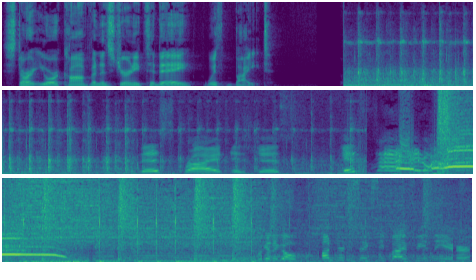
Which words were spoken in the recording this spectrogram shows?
Start your confidence journey today with Byte. This ride is just insane! We're gonna go 165 feet in the air.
